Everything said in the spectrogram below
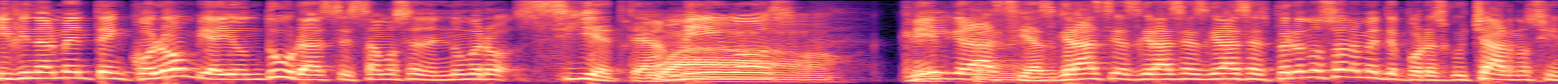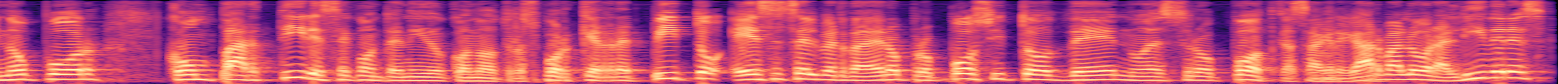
Y finalmente en Colombia y Honduras estamos en el número 7. Amigos, Mil gracias, gracias, gracias, gracias. Pero no solamente por escucharnos, sino por compartir ese contenido con otros. Porque, repito, ese es el verdadero propósito de nuestro podcast, agregar valor a líderes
